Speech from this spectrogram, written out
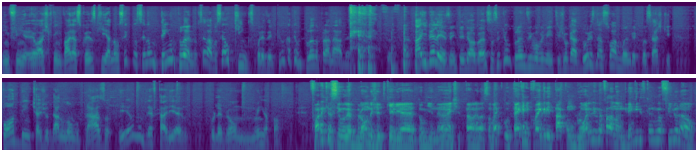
Enfim, eu acho que tem várias coisas que, a não ser que você não tenha um plano, sei lá, você é o Kings, por exemplo, que nunca tem um plano para nada. Aí beleza, entendeu? Agora, se você tem um plano de desenvolvimento e jogadores na sua manga que você acha que podem te ajudar no longo prazo, eu não draftaria por LeBron nem a pau. Fora que assim, o LeBron, do jeito que ele é dominante e tal, relação, vai, o técnico vai gritar com o Bron e ele vai falar: não, ninguém grita com meu filho, não.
